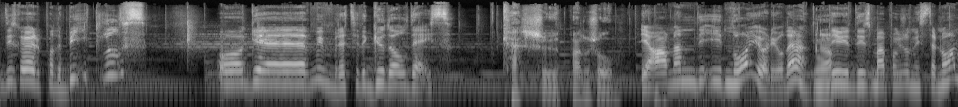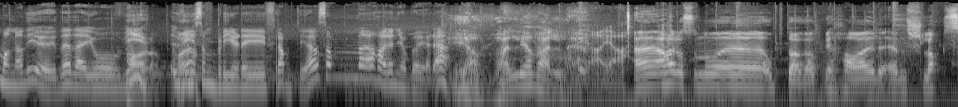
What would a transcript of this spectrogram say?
De skal høre på The Beatles. Og uh, mimre til the good old days. Cashe ut pensjon. Ja, men de, nå gjør de jo det. Ja. De, de som er pensjonister nå, mange av de gjør jo det. Det er jo vi, ah, vi som blir det i framtida, som har en jobb å gjøre. Ja vel, ja vel. Ja, ja. Eh, Jeg har også nå eh, oppdaga at vi har en slags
